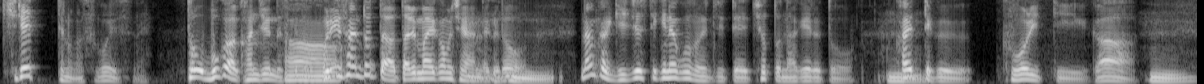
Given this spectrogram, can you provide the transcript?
キレってのがすごいですね。と僕は感じるんですけど堀江さんにとっては当たり前かもしれないんだけど、うん。なんか技術的なことについてちょっと投げるとうん。返ってくるクオリティがうん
